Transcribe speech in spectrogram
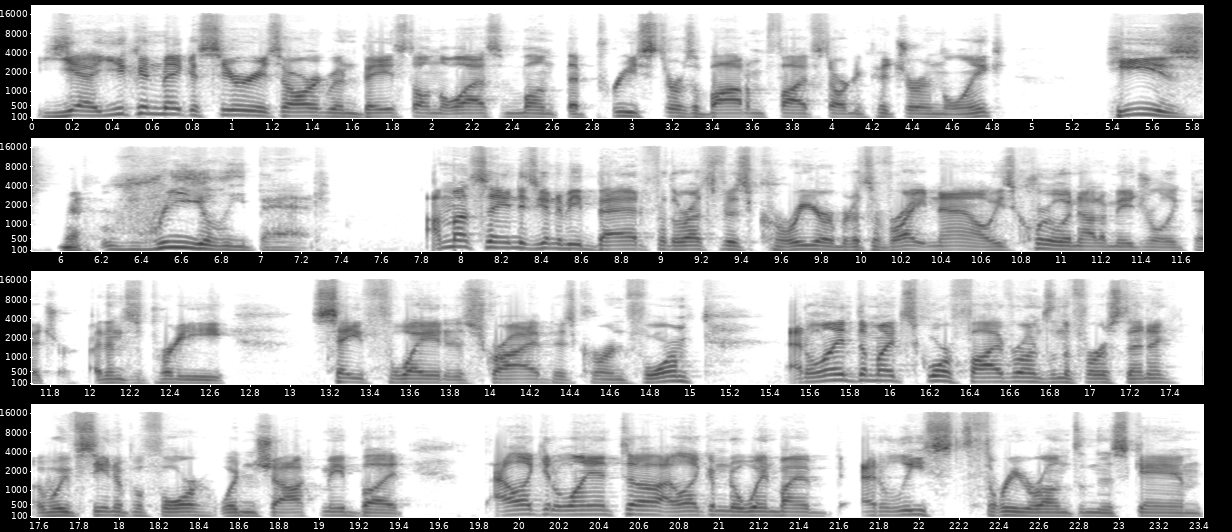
yeah, you can make a serious argument based on the last month that Priester is a bottom five starting pitcher in the league. He's Yeah. really bad. I'm not saying he's going to be bad for the rest of his career, but as of right now, he's clearly not a major league pitcher. I think it's a pretty safe way to describe his current form. Atlanta might score five runs in the first inning. We've seen it before. Wouldn't shock me, but I like Atlanta. I like them to win by at least three runs in this game.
